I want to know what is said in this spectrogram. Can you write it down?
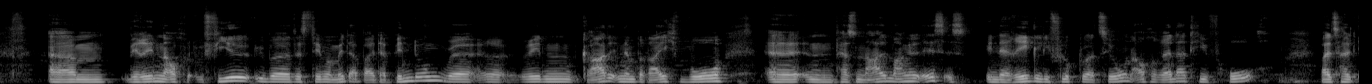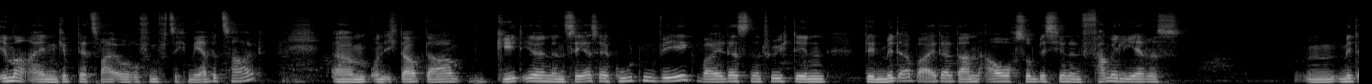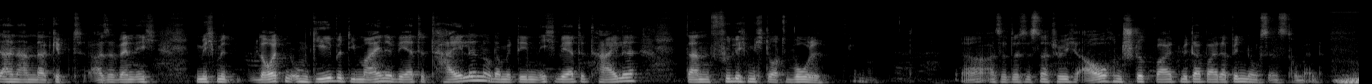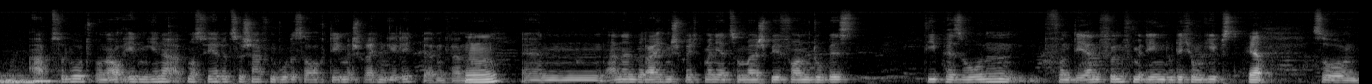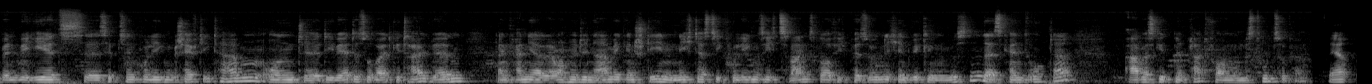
ähm, wir reden auch viel über das Thema Mitarbeiterbindung. Wir äh, reden gerade in einem Bereich, wo äh, ein Personalmangel ist, ist in der Regel die Fluktuation auch relativ hoch, weil es halt immer einen gibt, der 2,50 Euro mehr bezahlt. Ähm, und ich glaube, da geht ihr einen sehr, sehr guten Weg, weil das natürlich den, den Mitarbeiter dann auch so ein bisschen ein familiäres miteinander gibt. Also wenn ich mich mit Leuten umgebe, die meine Werte teilen oder mit denen ich Werte teile, dann fühle ich mich dort wohl. Ja, also das ist natürlich auch ein Stück weit Mitarbeiterbindungsinstrument. Absolut. Und auch eben hier eine Atmosphäre zu schaffen, wo das auch dementsprechend gelebt werden kann. Mhm. In anderen Bereichen spricht man ja zum Beispiel von, du bist die Person von deren fünf, mit denen du dich umgibst. Ja. So, und wenn wir hier jetzt äh, 17 Kollegen beschäftigt haben und äh, die Werte soweit geteilt werden, dann kann ja auch eine Dynamik entstehen. Nicht, dass die Kollegen sich zwangsläufig persönlich entwickeln müssen, da ist kein Druck da, aber es gibt eine Plattform, um das tun zu können. Ja.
